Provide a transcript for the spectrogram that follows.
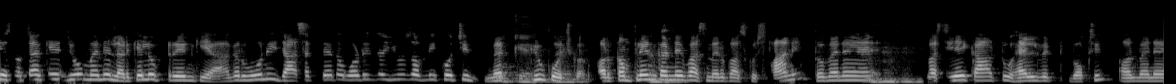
ये सोचा कि जो मैंने लड़के लोग ट्रेन किया अगर वो नहीं जा सकते तो what is the use of me coaching मैं ओके क्यों कोच करूँ? और कंप्लेन हाँ करने के पास मेरे पास कुछ था नहीं तो मैंने हम्म हम्म हम्म, बस यही कहा टू हेल विथ बॉक्सिंग और मैंने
